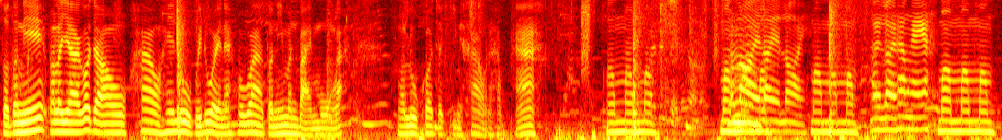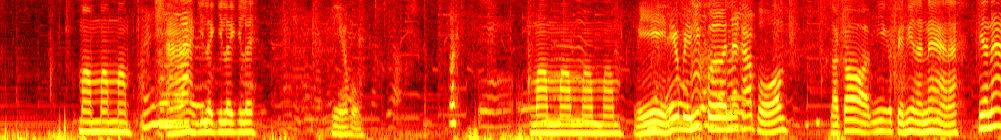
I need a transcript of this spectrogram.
ส่วนตอนนี้ภรรยาก็จะเอาข้าวให้ลูกไปด้วยนะ เพราะว่าตอนนี้มันบ่ายโมงละว่าลูกก็จะกินข้าวนะครับอะมัมมัมมัมมัมอมัร่มอยมัลมอยลอยมัมมัมมัมลอยลอยทำไงอะมัมมัมมัมมัมมัมมัมอ่ากินเลยกินเลยกินเลยนี่ครับผมมัมมัมมัมมัมนี่นี่ก็เป็นพี่เฟิร์นนะครับผม แล้วก็นี่ก็เป็นพี่นันน่านะพี่นันน่า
